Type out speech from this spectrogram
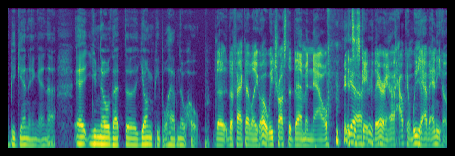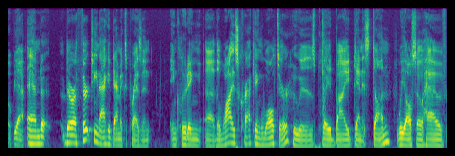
beginning. And uh, eh, you know that the young people have no hope. The the fact that like oh we trusted them and now it's Yeah. escaped their hand. How can we have any hope? Yeah, and there are 13 academics present. Including uh, the wisecracking Walter, who is played by Dennis Dun. We also have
